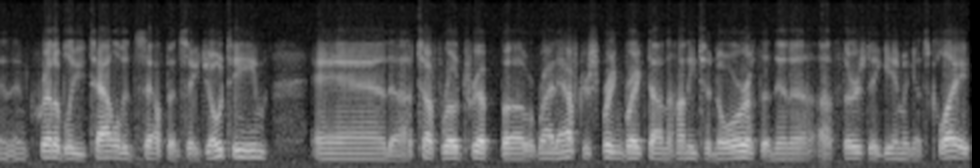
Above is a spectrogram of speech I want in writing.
an incredibly talented South Bend St. Joe team and a tough road trip uh, right after spring break down to Huntington North and then a, a Thursday game against Clay.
